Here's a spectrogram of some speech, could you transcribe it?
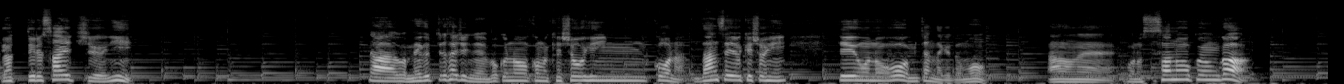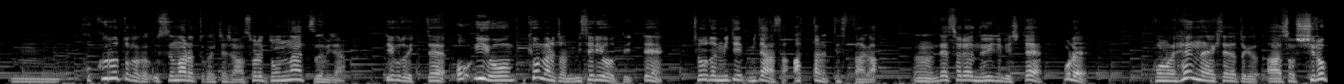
やってる最中に、ああ、巡ってる最中にね、僕のこの化粧品コーナー、男性用化粧品っていうものを見たんだけども、あのね、このスサノオくんが、うん、ほくろとかが薄まるとか言ったじゃん。それどんなやつみたいな。っていうこと言って、お、いいよ、興味あると見せるよって言って、ちょうど見て、見たらさ、あったね、テスターが。うん。で、それを縫い塗りして、これ、この変な液体だったけど、あ、そう、白っ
